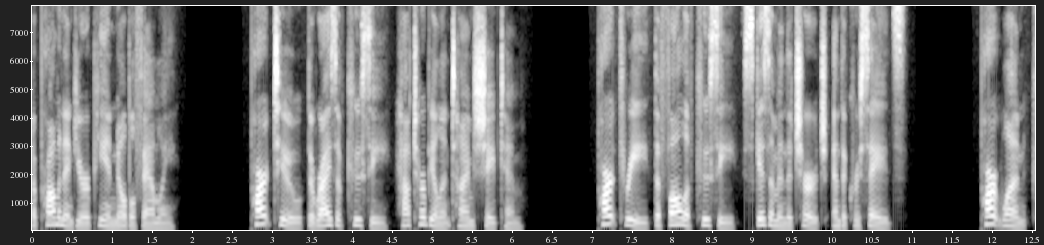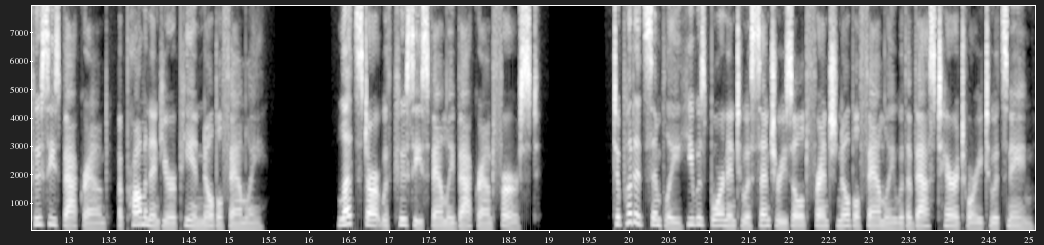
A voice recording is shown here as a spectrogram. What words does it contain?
a prominent European noble family. Part 2 The rise of Coucy, how turbulent times shaped him. Part 3 The fall of Coucy, schism in the church and the Crusades. Part 1 Coucy's background, a prominent European noble family. Let's start with Coucy's family background first. To put it simply, he was born into a centuries old French noble family with a vast territory to its name.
